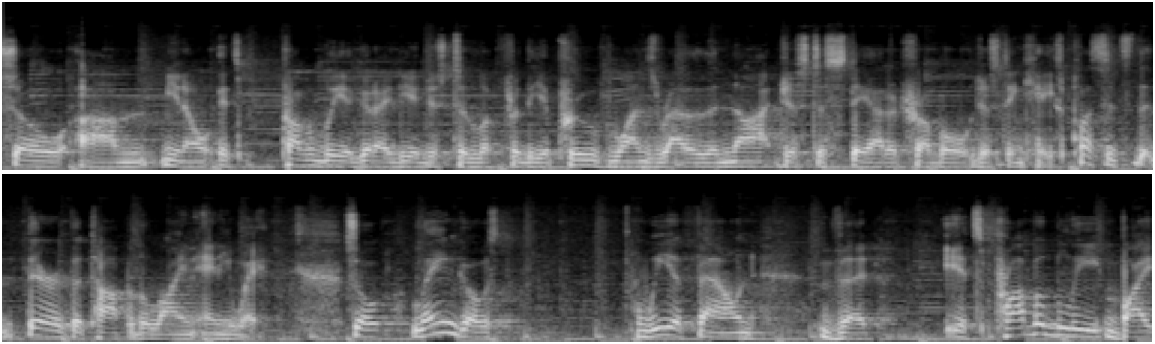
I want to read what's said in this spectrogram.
So, um, you know, it's probably a good idea just to look for the approved ones rather than not just to stay out of trouble just in case. Plus, it's the, they're at the top of the line anyway. So, Lane Ghost, we have found that it's probably by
